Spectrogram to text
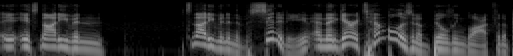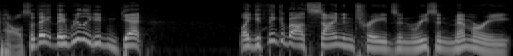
It's not even it's not even in the vicinity. And then Garrett Temple isn't a building block for the Pels. So they they really didn't get like you think about sign and trades in recent memory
